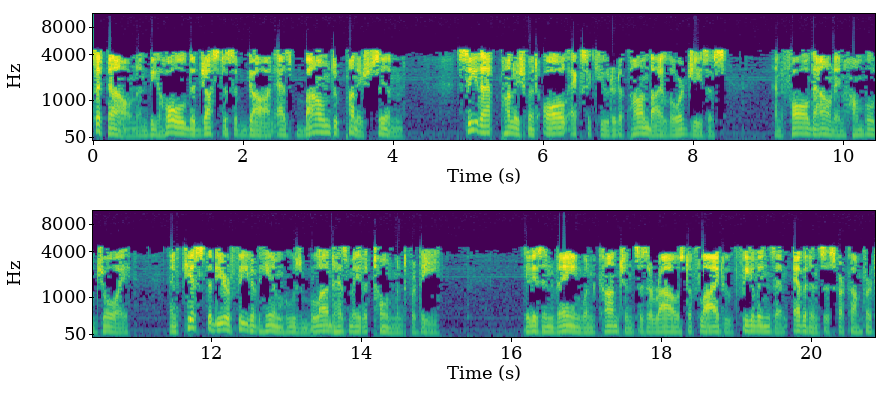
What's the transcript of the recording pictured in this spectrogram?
sit down and behold the justice of God as bound to punish sin. See that punishment all executed upon thy Lord Jesus, and fall down in humble joy, and kiss the dear feet of him whose blood has made atonement for thee. It is in vain when conscience is aroused to fly to feelings and evidences for comfort.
